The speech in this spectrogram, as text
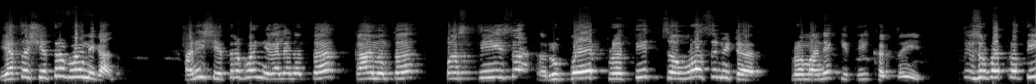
याचं क्षेत्रफळ निघालं. आणि क्षेत्रफळ निघाल्यानंतर काय म्हणतं? पस्तीस रुपये प्रति चौरस मीटर प्रमाणे किती खर्च येईल? तीस रुपये प्रति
